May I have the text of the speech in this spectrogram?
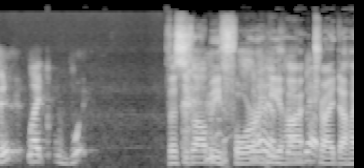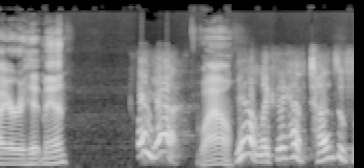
the like. Wh- this is all before Sorry, he ha- tried to hire a hitman. Oh yeah. Wow. Yeah, like they have tons of,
